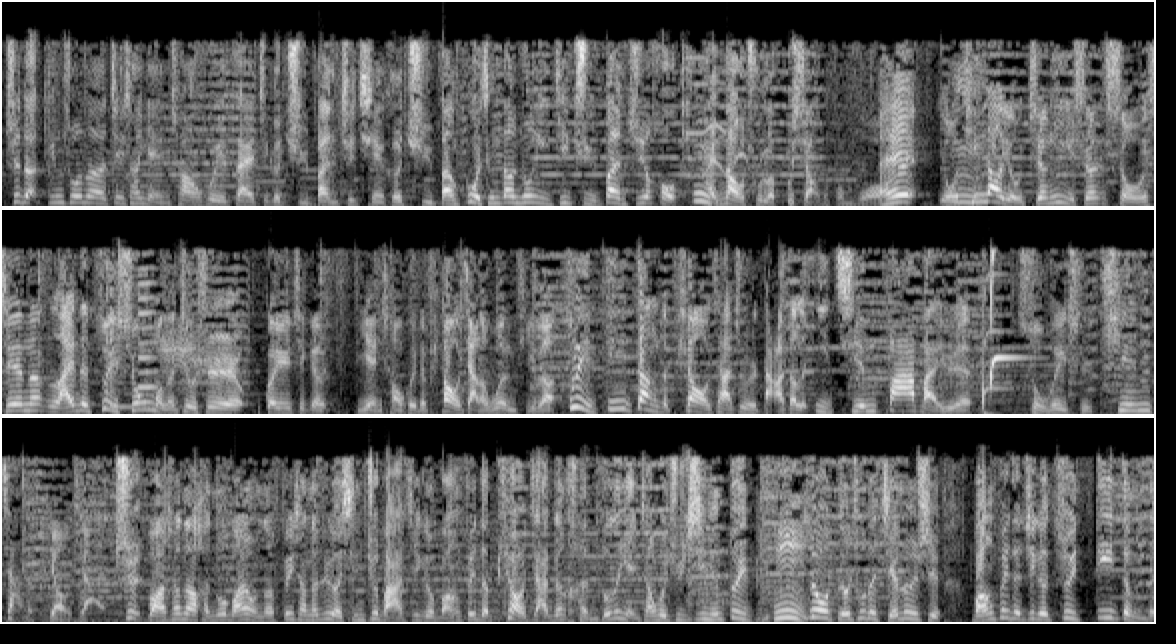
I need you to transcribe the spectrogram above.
是的，听说呢，这场演唱会在这个举办之前和举办过程当中，以及举办之后，还闹出了不小的风波。哎，有听到有争议声。首先呢，来的最凶猛的就是关于这个演唱会的票价的问题了。最低档的票价就是达到了一千八百元，所谓是天价的票价呀。是网上呢很多网友呢，非常的热心，就把这个王菲的票价跟很多的演唱会去进行对比。嗯最后得出的结论是，王菲的这个最低等的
